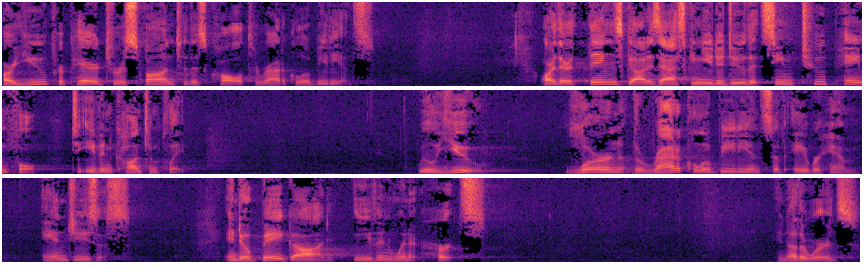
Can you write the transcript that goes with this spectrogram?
are you prepared to respond to this call to radical obedience? Are there things God is asking you to do that seem too painful to even contemplate? Will you learn the radical obedience of Abraham and Jesus and obey God even when it hurts? In other words,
